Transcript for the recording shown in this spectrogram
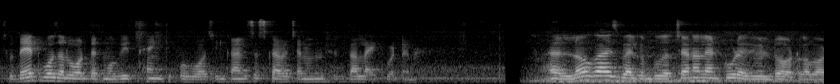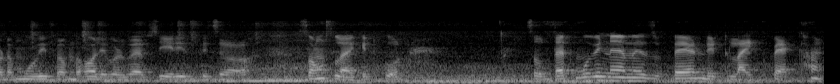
So that was all about that movie. Thank you for watching. Kindly subscribe our channel and hit the like button. Hello guys, welcome to the channel and today we will talk about a movie from the Hollywood web series which uh, sounds like it could. So that movie name is Bend It Like Beckham.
